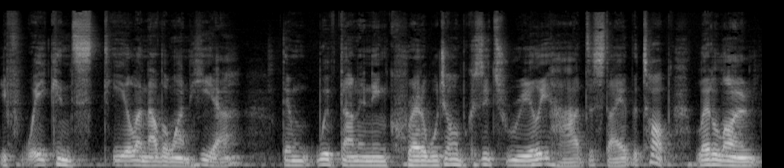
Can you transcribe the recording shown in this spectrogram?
if we can steal another one here, then we've done an incredible job because it's really hard to stay at the top, let alone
